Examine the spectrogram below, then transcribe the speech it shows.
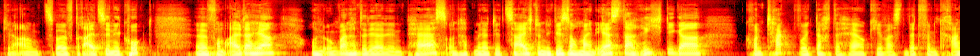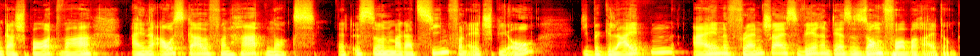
keine Ahnung, 12, 13 geguckt, äh, vom Alter her. Und irgendwann hatte der den Pass und hat mir das gezeigt. Und ich weiß noch, mein erster richtiger Kontakt, wo ich dachte, hä, okay, was ist denn das für ein kranker Sport, war eine Ausgabe von Hard Knocks. Das ist so ein Magazin von HBO. Die begleiten eine Franchise während der Saisonvorbereitung.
